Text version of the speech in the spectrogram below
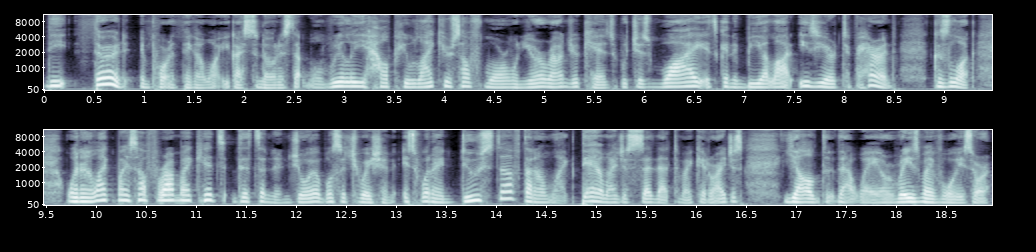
The third important thing I want you guys to notice that will really help you like yourself more when you're around your kids, which is why it's going to be a lot easier to parent. Cause look, when I like myself around my kids, that's an enjoyable situation. It's when I do stuff that I'm like, damn, I just said that to my kid or I just yelled that way or raised my voice or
